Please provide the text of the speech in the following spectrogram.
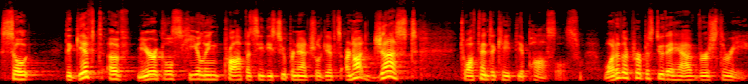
So, the gift of miracles, healing, prophecy, these supernatural gifts are not just to authenticate the apostles. What other purpose do they have? Verse 3.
